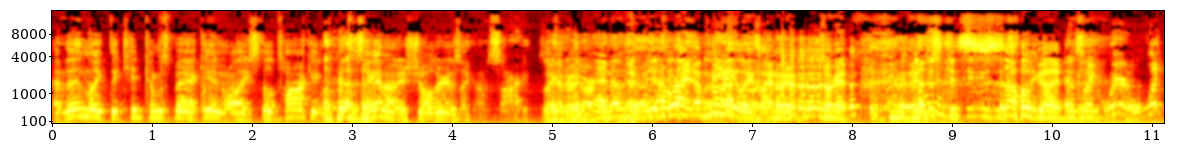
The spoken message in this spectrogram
And then like the kid comes back in while he's still talking, puts his hand on his shoulder, and is like, "I'm sorry." He's like, "I know you are." and I'm, yeah, right. Immediately, so I know you're it's okay. it just continues. So thing. good. And it's like, where, what,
